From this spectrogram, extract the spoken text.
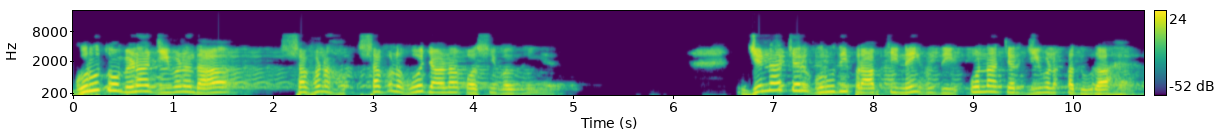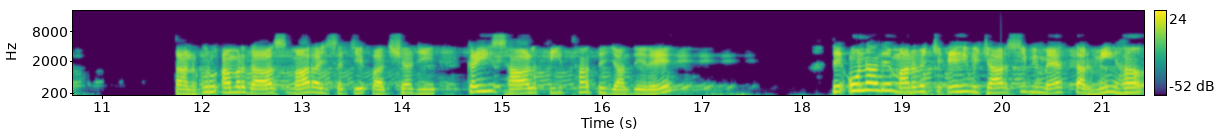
ਗੁਰੂ ਤੋਂ ਬਿਨਾ ਜੀਵਨ ਦਾ ਸਫਲ ਸਫਲ ਹੋ ਜਾਣਾ ਪੋਸੀਬਲ ਨਹੀਂ ਹੈ। ਜਿੰਨਾ ਚਿਰ ਗੁਰੂ ਦੀ ਪ੍ਰਾਪਤੀ ਨਹੀਂ ਹੁੰਦੀ ਉਹਨਾਂ ਚਿਰ ਜੀਵਨ ਅਧੂਰਾ ਹੈ। ਧੰਨ ਗੁਰੂ ਅਮਰਦਾਸ ਮਹਾਰਾਜ ਸੱਚੇ ਪਾਤਸ਼ਾਹ ਜੀ, ਕਈ ਸਾਲ ਤੀਰਥਾਂ ਤੇ ਜਾਂਦੇ ਰਹੇ। ਤੇ ਉਹਨਾਂ ਦੇ ਮਨ ਵਿੱਚ ਇਹੀ ਵਿਚਾਰ ਸੀ ਵੀ ਮੈਂ ਧਰਮੀ ਹਾਂ,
